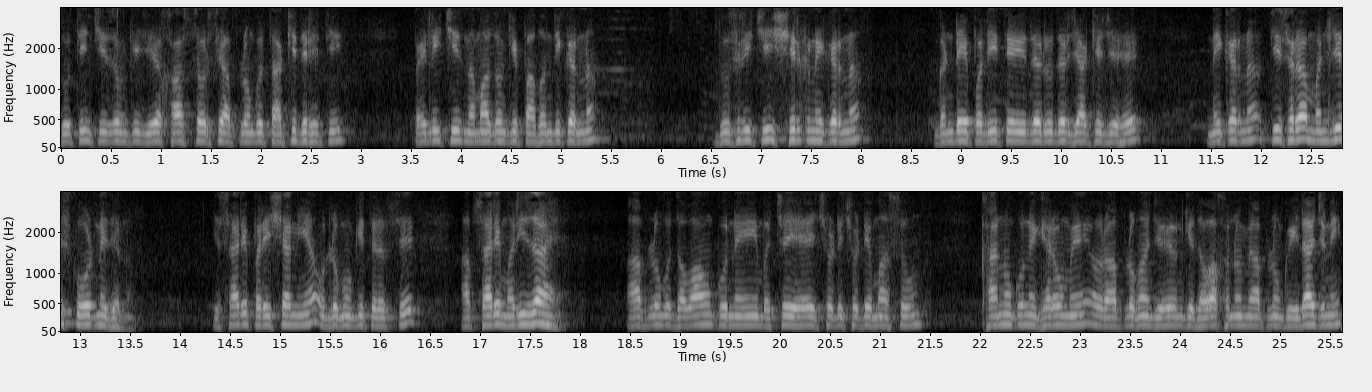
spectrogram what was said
दो तीन चीज़ों की जो है ख़ास तौर से आप लोगों को ताकीद रहती। पहली चीज़ नमाज़ों की पाबंदी करना, दूसरी चीज़ शिरक नहीं करना गंडे पलीते इधर उधर जाके जो है, नहीं करना। तीसरा, मंजिस को ओढ़ने देना। ये सारे परेशानियाँ उन लोगों की तरफ़ से। आप सारे मरीज़ा हैं। आप लोगों को दवाओं को नहीं, बच्चे हैं छोटे छोटे मासूम, खानों को नहीं, घरों में, और आप लोग जो है, उनके दवाखानों में आप लोगों को इलाज नहीं।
